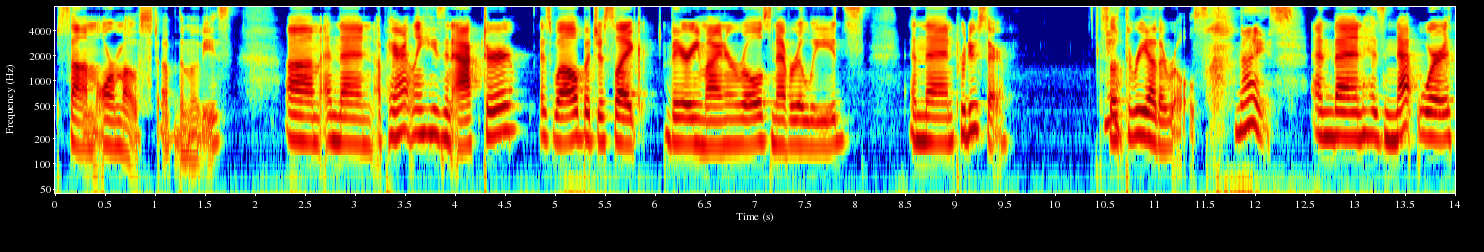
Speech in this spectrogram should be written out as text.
some or most of the movies. Um, and then apparently he's an actor as well, but just like very minor roles, never leads. And then producer. So Yeah. three other roles. Nice. And then his net worth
